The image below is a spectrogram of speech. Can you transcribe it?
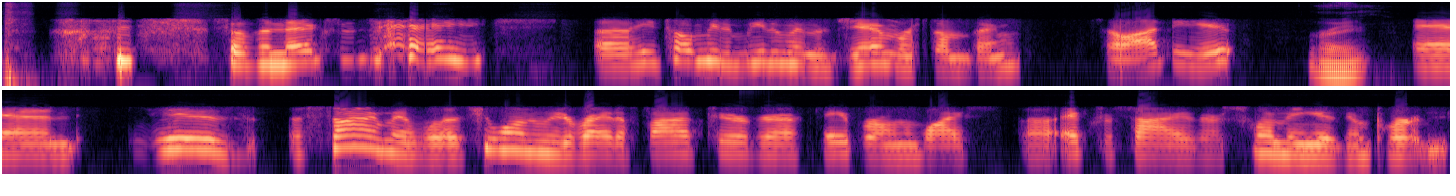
so the next day, uh, he told me to meet him in the gym or something. So I did, Right. and his assignment was he wanted me to write a five paragraph paper on why uh, exercise or swimming is important.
